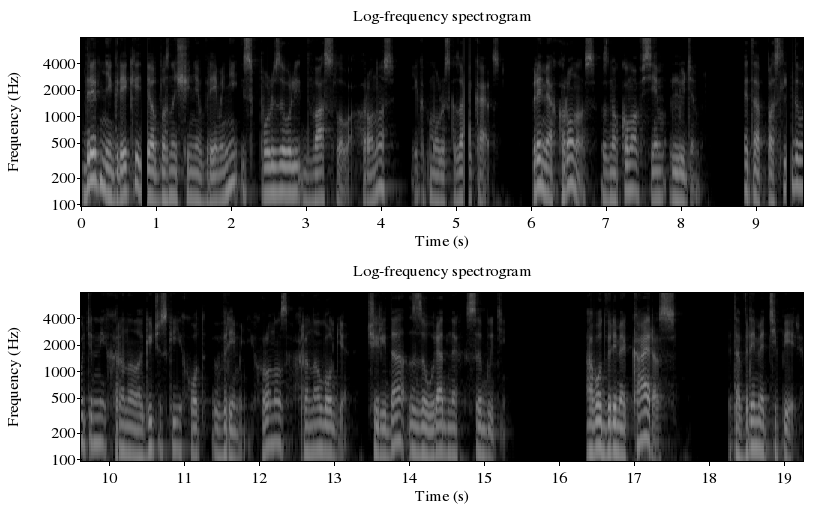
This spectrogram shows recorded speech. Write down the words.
Древние греки для обозначения времени использовали два слова – хронос и, как мы уже сказали, кайрос – Время хронос знакомо всем людям. Это последовательный хронологический ход времени. Хронос – хронология, череда заурядных событий. А вот время кайрос – это время теперь.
